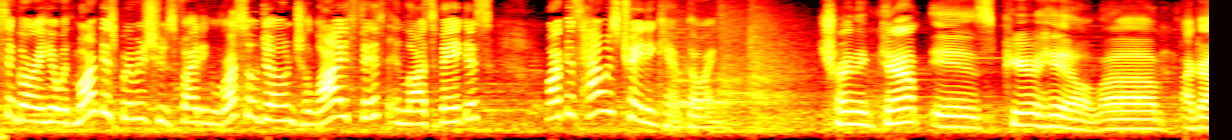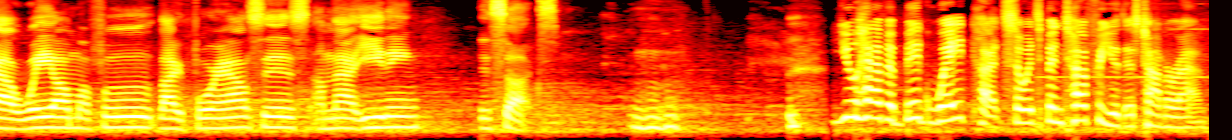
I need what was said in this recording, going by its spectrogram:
Cingari here with Marcus Brimage, who's fighting Russell Doane July 5th in Las Vegas. Marcus, how is training camp going? Training camp is pure hell. Uh, I got way on my food, like four ounces. I'm not eating. It sucks. you have a big weight cut, so it's been tough for you this time around.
